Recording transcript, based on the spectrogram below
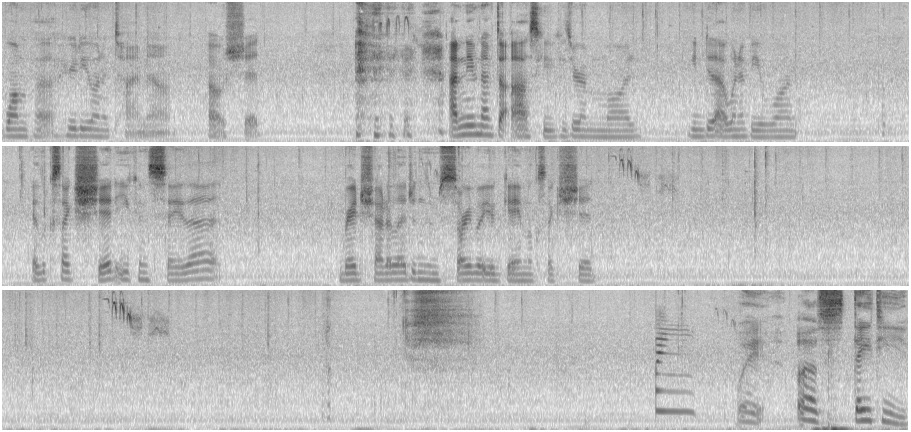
Wampa, who do you want to time out? Oh shit. I don't even have to ask you because you're a mod. You can do that whenever you want. It looks like shit, you can say that. Raid Shadow Legends, I'm sorry but your game looks like shit. Wait, oh, Statey.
